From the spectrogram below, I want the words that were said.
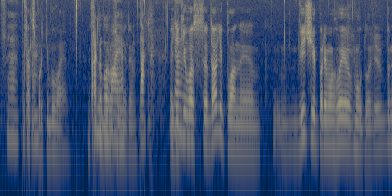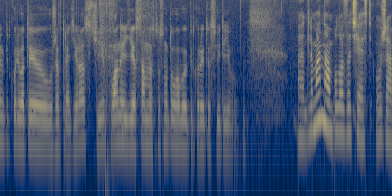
це таке. Так, в спорті буває. Це Так треба буває. розуміти. Так. А Я- Які у вас е, далі плани? Двічі перемогли в Молдові. Будемо підкорювати уже в третій раз. Чи плани є саме стосовно того, аби підкорити світ і Європу? Е, Для мене було за честь уже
